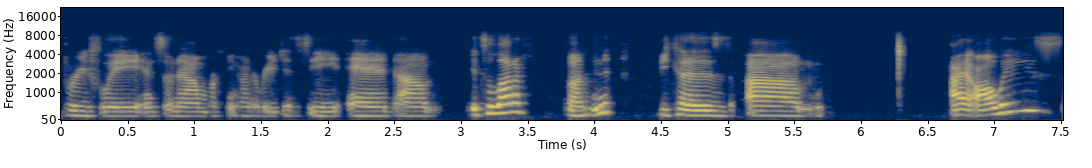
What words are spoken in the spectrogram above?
briefly, and so now I'm working on a Regency, and um, it's a lot of fun because um, I always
